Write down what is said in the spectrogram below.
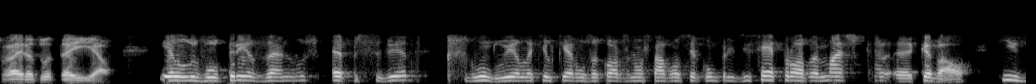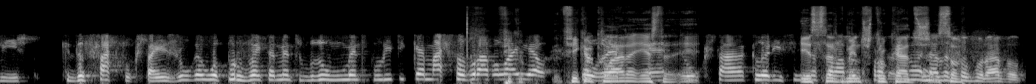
Ferreira do, da IEL. Ele levou três anos a perceber que, segundo ele, aquilo que eram os acordos não estavam a ser cumpridos. Isso é a prova mais eh, cabal que existe que de facto o que está em julga é o aproveitamento do momento político que é mais favorável fica, a ele. Fica clara esta. É, o que está claríssimo. Esses argumentos trocados. Não é nada só... favorável.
